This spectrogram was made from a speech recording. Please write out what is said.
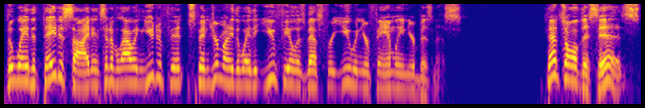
the way that they decide instead of allowing you to fit, spend your money the way that you feel is best for you and your family and your business. That's all this is.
